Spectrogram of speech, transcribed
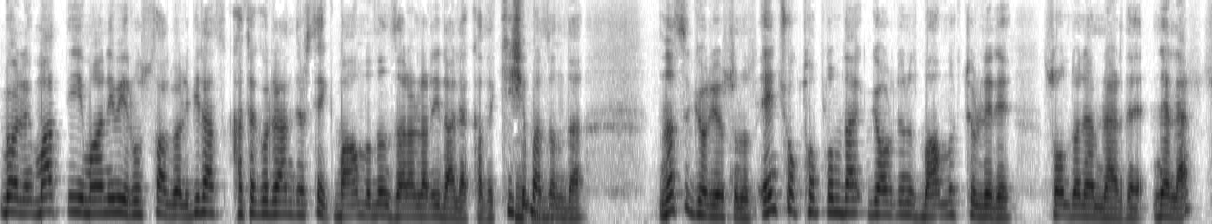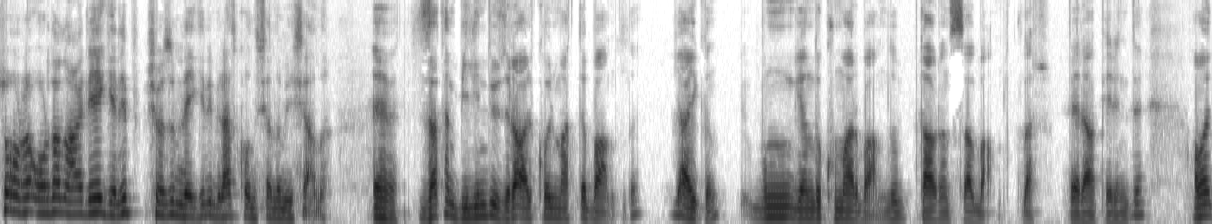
böyle maddi, manevi, ruhsal böyle biraz kategorilendirsek bağımlılığın zararlarıyla alakalı kişi hı hı. Nasıl görüyorsunuz? En çok toplumda gördüğünüz bağımlılık türleri son dönemlerde neler? Sonra oradan aileye gelip çözümle ilgili biraz konuşalım inşallah. Evet. Zaten bilindiği üzere alkol madde bağımlılığı yaygın. Bunun yanında kumar bağımlılığı, davranışsal bağımlılıklar beraberinde. Ama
